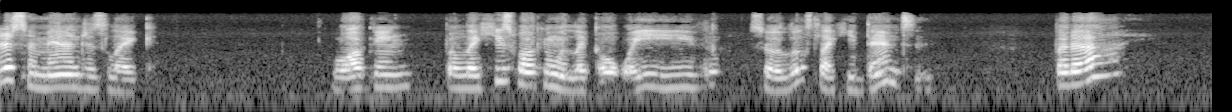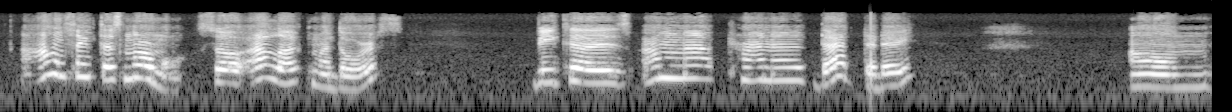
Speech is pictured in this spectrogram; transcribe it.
There's a man just like walking, but like he's walking with like a wave, so it looks like he's dancing. But I, I don't think that's normal. So I locked my doors because I'm not trying to die today. Um,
